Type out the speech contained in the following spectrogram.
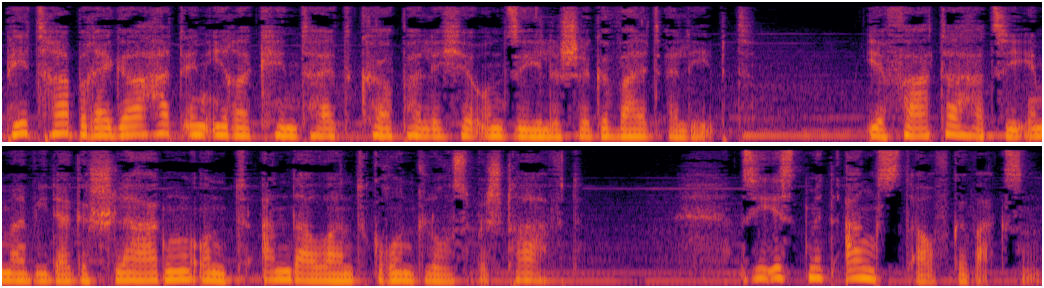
Petra Bregger hat in ihrer Kindheit körperliche und seelische Gewalt erlebt. Ihr Vater hat sie immer wieder geschlagen und andauernd grundlos bestraft. Sie ist mit Angst aufgewachsen.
